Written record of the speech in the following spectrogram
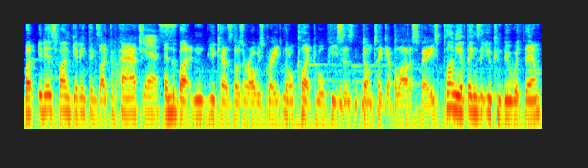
but it is fun getting things like the patch Yes. and the button because those are always great little collectible pieces. Don't take up a lot of space. Plenty of things that you can do with them.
